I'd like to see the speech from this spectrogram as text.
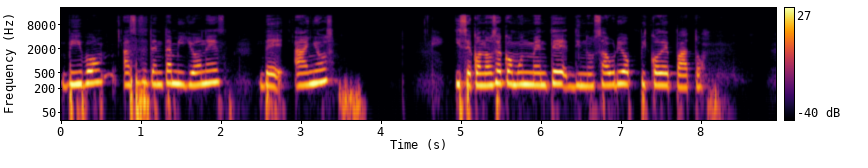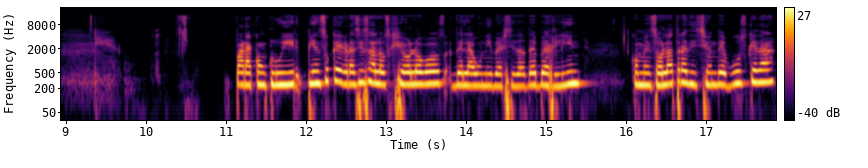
vivo hace 70 millones de años y se conoce comúnmente dinosaurio pico de pato. Para concluir, pienso que gracias a los geólogos de la Universidad de Berlín comenzó la tradición de búsqueda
